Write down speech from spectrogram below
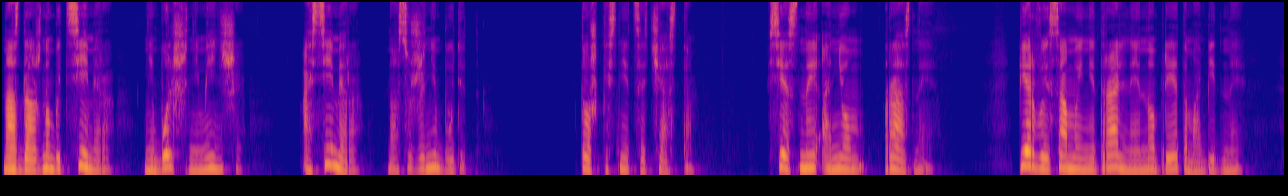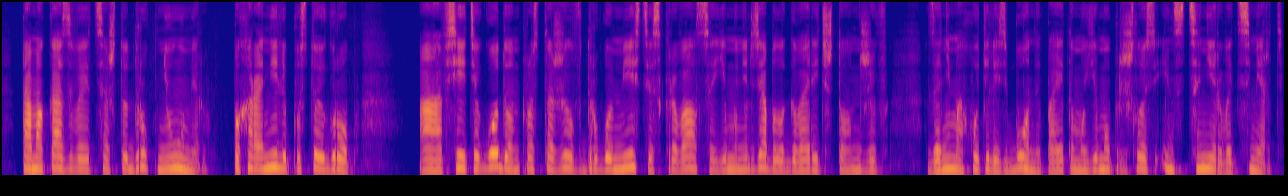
Нас должно быть семеро, ни больше, ни меньше. А семеро нас уже не будет. Тошка снится часто. Все сны о нем разные. Первые самые нейтральные, но при этом обидные. Там оказывается, что друг не умер, похоронили пустой гроб — а все эти годы он просто жил в другом месте, скрывался, ему нельзя было говорить, что он жив. За ним охотились боны, поэтому ему пришлось инсценировать смерть.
